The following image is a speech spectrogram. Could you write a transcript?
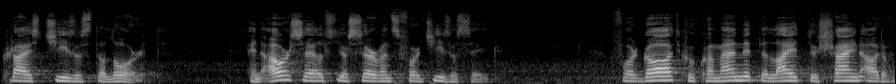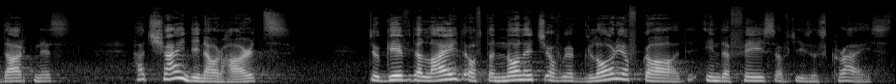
Christ Jesus the Lord, and ourselves your servants for Jesus' sake. For God, who commanded the light to shine out of darkness, had shined in our hearts to give the light of the knowledge of the glory of God in the face of Jesus Christ.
